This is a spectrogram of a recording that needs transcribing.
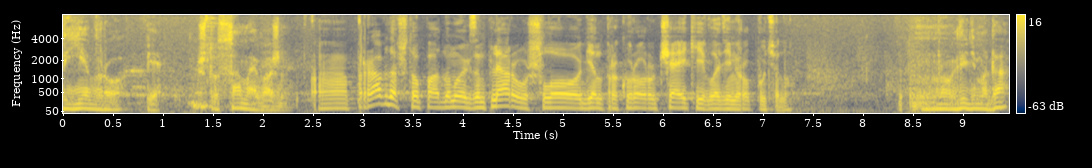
Европе, что самое важное. А, правда, что по одному экземпляру ушло генпрокурору Чайки и Владимиру Путину? Ну, видимо, да.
